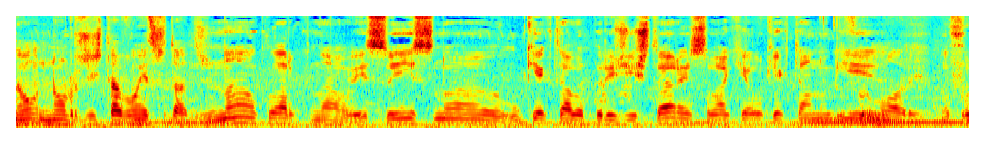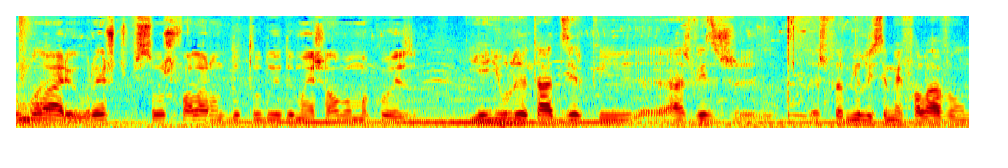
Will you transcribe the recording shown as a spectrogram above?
não, não registavam esses dados? Não, claro que não. Isso, isso não, o que é que estava para registrar é só aquilo que é que está no guia. Formulário. No formulário. O resto das pessoas falaram de tudo e de mais alguma coisa. E a Júlia está a dizer que às vezes as famílias também falavam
